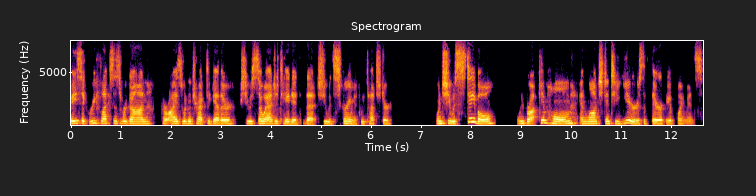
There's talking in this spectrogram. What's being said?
Basic reflexes were gone. Her eyes wouldn't track together. She was so agitated that she would scream if we touched her. When she was stable, we brought Kim home and launched into years of therapy appointments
